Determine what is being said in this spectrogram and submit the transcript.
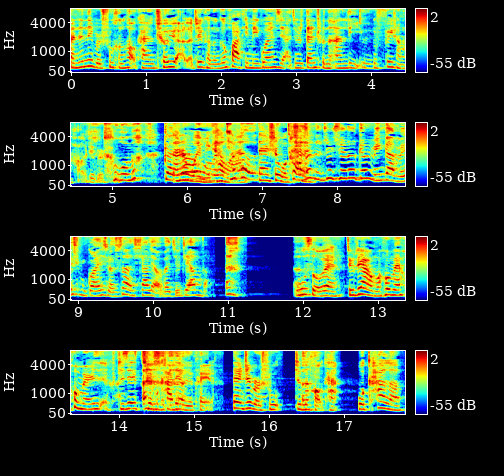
反正那本书很好看，扯远了，这可能跟话题没关系啊，就是单纯的安利，就非常好这本书。我们，但是我也没看完，但是我看了的这些都跟敏感没什么关系了，算了，瞎聊吧，就这样吧，无所谓，就这样吧，后面后面 直接全部卡掉就可以了。但是这本书真的好看。我看了，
